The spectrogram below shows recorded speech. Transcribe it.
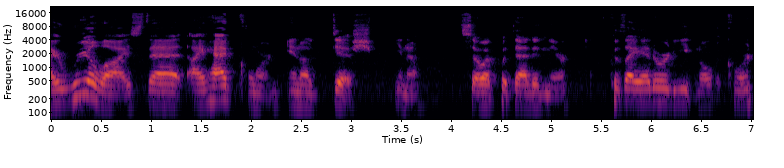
I realized that I had corn in a dish. You know, so I put that in there because I had already eaten all the corn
